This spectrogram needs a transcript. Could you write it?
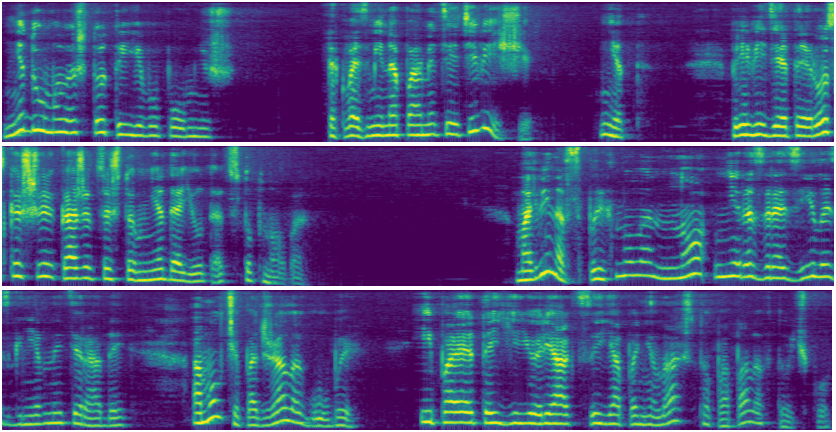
Не думала, что ты его помнишь. Так возьми на память эти вещи. Нет, при виде этой роскоши кажется, что мне дают отступного. Мальвина вспыхнула, но не разразилась гневной тирадой, а молча поджала губы. И по этой ее реакции я поняла, что попала в точку.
